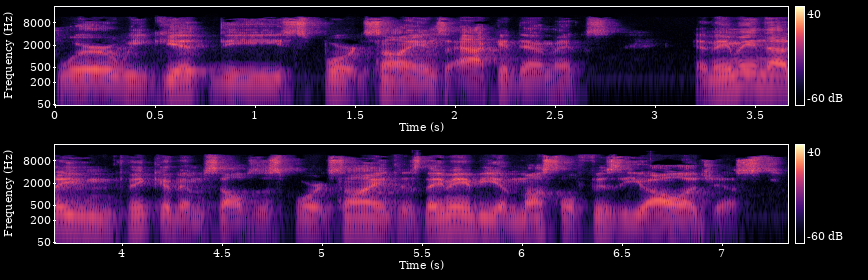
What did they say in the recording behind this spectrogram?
where we get the sports science academics, and they may not even think of themselves as sports scientists. They may be a muscle physiologist,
